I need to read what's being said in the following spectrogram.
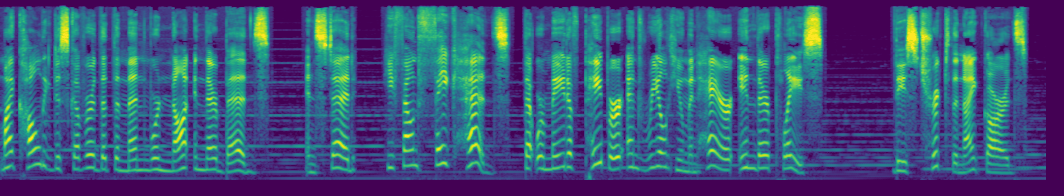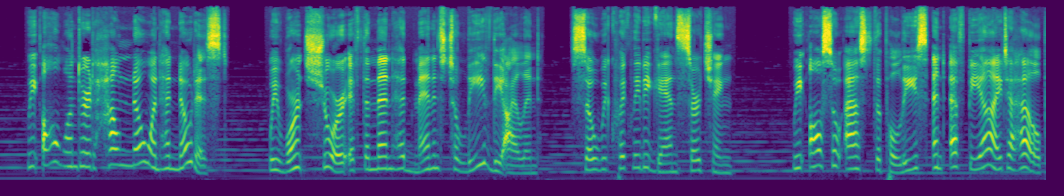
my colleague discovered that the men were not in their beds. Instead, he found fake heads that were made of paper and real human hair in their place. These tricked the night guards. We all wondered how no one had noticed. We weren't sure if the men had managed to leave the island, so we quickly began searching. We also asked the police and FBI to help.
